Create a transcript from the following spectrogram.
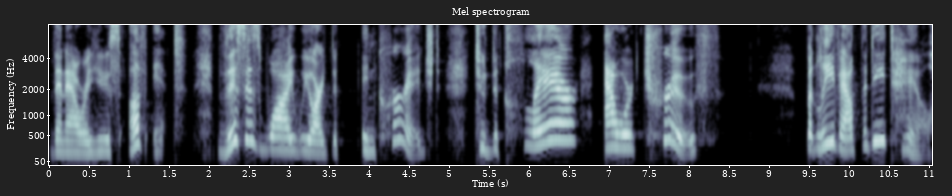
than our use of it. This is why we are de- encouraged to declare our truth but leave out the detail,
